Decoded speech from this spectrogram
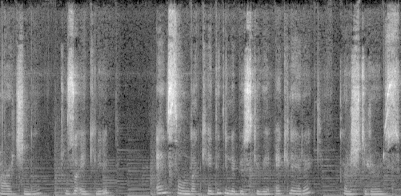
tarçını, tuzu ekleyip en sonda kedi dili bisküvi ekleyerek karıştırıyoruz.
